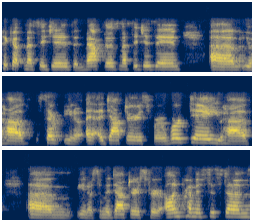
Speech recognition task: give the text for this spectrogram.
pick up messages and map those messages in. Um, you have several, you know, adapters for Workday. You have um, you know, some adapters for on-premise systems.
